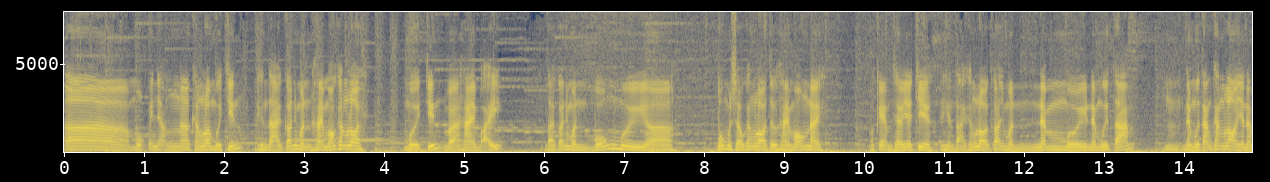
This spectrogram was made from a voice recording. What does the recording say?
À, một cái nhẫn ờ, khăn lôi 19 hiện tại có như mình hai món khăn lôi 19 và 27 hiện tại có như mình 40 uh, 46 khăn lôi từ hai món này. Và kèm theo gia chia thì hiện tại khăn lôi có như mình 50 58 ừ, 58 khăn lôi nha anh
